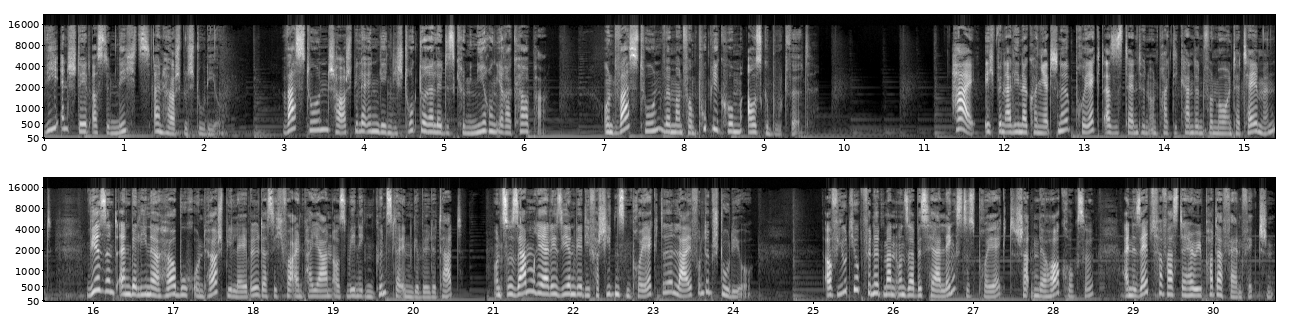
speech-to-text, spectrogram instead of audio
Wie entsteht aus dem Nichts ein Hörspielstudio? Was tun SchauspielerInnen gegen die strukturelle Diskriminierung ihrer Körper? Und was tun, wenn man vom Publikum ausgebuht wird? Hi, ich bin Alina Konjetschne, Projektassistentin und Praktikantin von Mo Entertainment. Wir sind ein Berliner Hörbuch- und Hörspiellabel, das sich vor ein paar Jahren aus wenigen KünstlerInnen gebildet hat. Und zusammen realisieren wir die verschiedensten Projekte live und im Studio. Auf YouTube findet man unser bisher längstes Projekt, Schatten der Horcruxe, eine selbstverfasste Harry Potter Fanfiction.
